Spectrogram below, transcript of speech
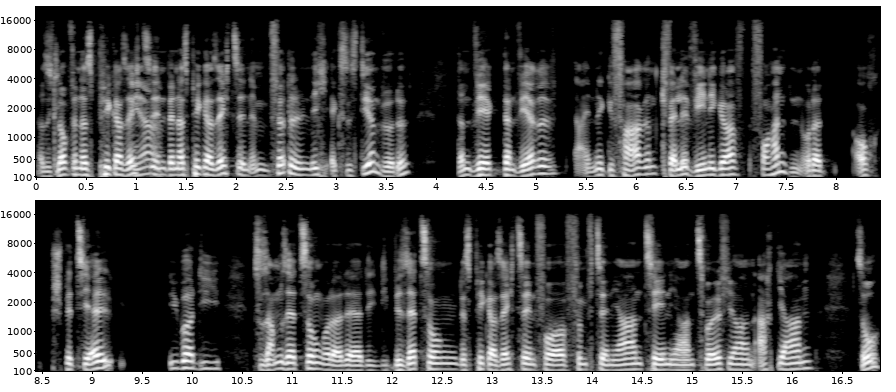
Also ich glaube, wenn das PK16, Ja. wenn das PK16 im Viertel nicht existieren würde, dann wäre, dann wäre eine Gefahrenquelle weniger vorhanden oder auch speziell über die Zusammensetzung oder der, die, die Besetzung des PK16 vor 15 Jahren, 10 Jahren, 12 Jahren, 8 Jahren, so,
